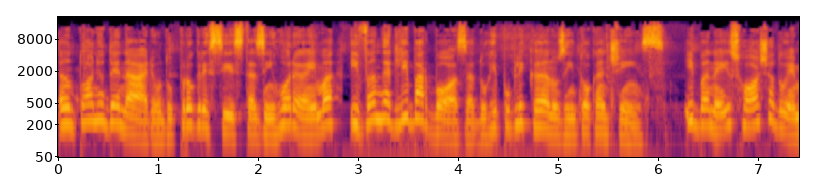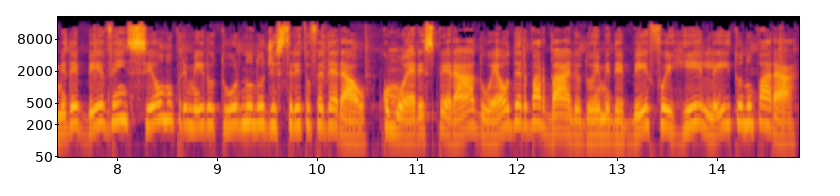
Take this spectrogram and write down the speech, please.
Antônio Denário, do Progressistas em Roraima e Vanderli Barbosa, do Republicanos em Tocantins. Ibanês Rocha, do MDB, venceu no primeiro turno no Distrito Federal. Como era esperado, Helder Barbalho, do MDB, foi reeleito no Pará.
